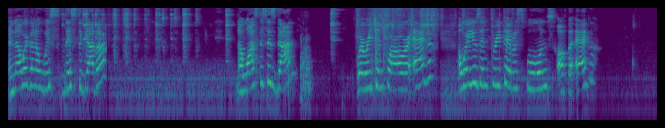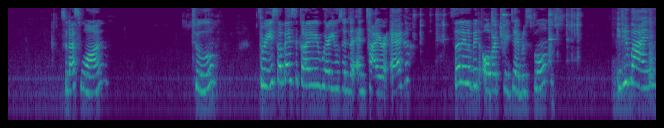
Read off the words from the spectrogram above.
And now we're going to whisk this together. Now once this is done, we're reaching for our egg. And we're using three tablespoons of the egg. So that's one, two, three. So basically we're using the entire egg. So a little bit over three tablespoons. If you buy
